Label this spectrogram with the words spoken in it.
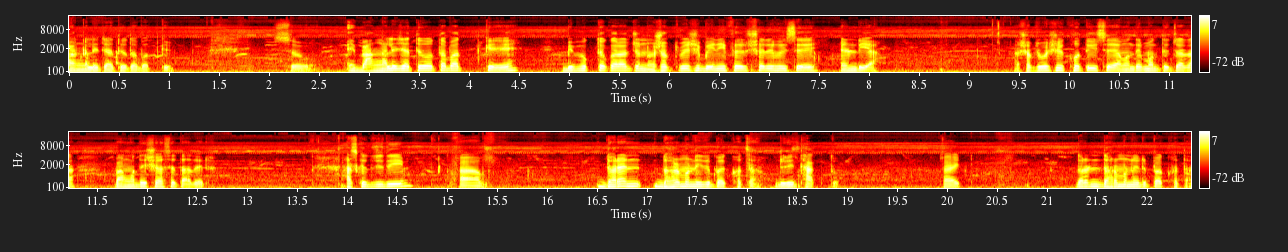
বাঙালি জাতীয়তাবাদকে। সো এই বাঙালি জাতীয়তাবাদকে বিভক্ত করার জন্য সবচেয়ে বেশি বেনিফিশিয়ারি হয়েছে ইন্ডিয়া আর সবচেয়ে বেশি ক্ষতি হয়েছে আমাদের মধ্যে যারা বাংলাদেশে আছে তাদের। আজকে যদি ধরেন ধর্মনিরপেক্ষতা যদি থাকতো রাইট ধরেন ধর্মনিরপেক্ষতা।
